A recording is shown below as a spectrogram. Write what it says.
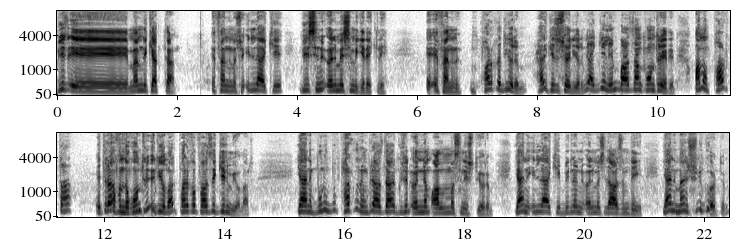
bir e, memlekette efendime söyleyeyim illaki birisinin ölmesi mi gerekli? E, efendim parka diyorum, herkese söylüyorum. Ya gelin bazen kontrol edin. Ama parkta etrafında kontrol ediyorlar, parka fazla girmiyorlar. Yani bunu bu parkların biraz daha güzel önlem alınmasını istiyorum. Yani illaki birilerinin ölmesi lazım değil. Yani ben şunu gördüm,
